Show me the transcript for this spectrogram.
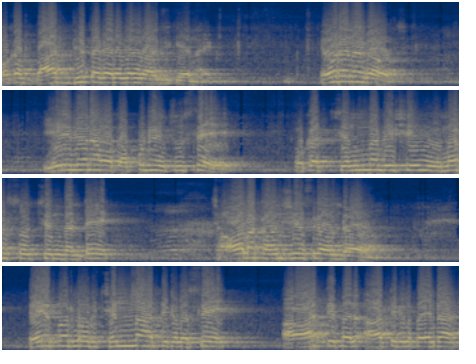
ఒక బాధ్యత కలిగిన రాజకీయ నాయకుడు. ఎవరైనా కావచ్చు. ఏదైనా ఒకప్పుడు నేను చూస్తే ఒక చిన్న విషయం విమర్శ వచ్చిందంటే చాలా కాన్షియస్గా ఉండేవాళ్ళం. పేపర్లో ఒక చిన్న ఆర్టికల్ వస్తే ఆ ఆర్టికల్ ఆర్టికల్ పైన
